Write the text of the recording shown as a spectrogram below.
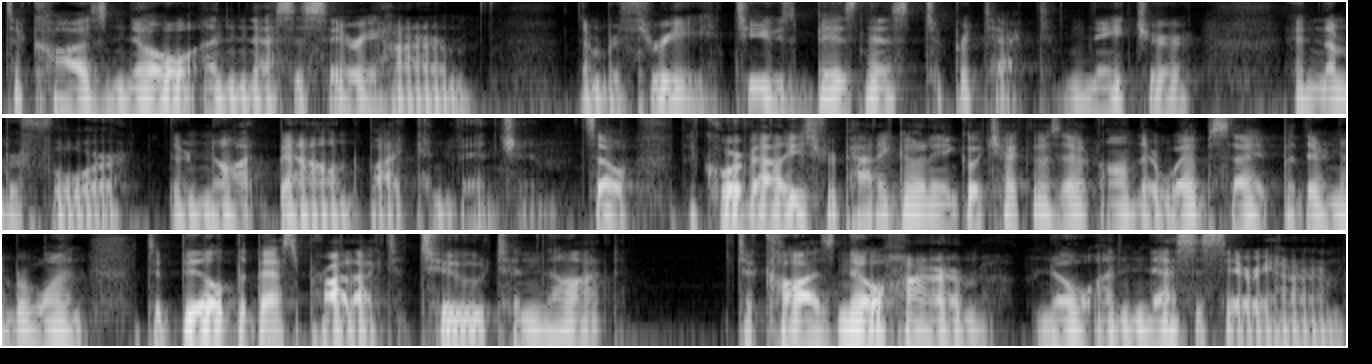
to cause no unnecessary harm, number three, to use business to protect nature, and number four, they're not bound by convention. So, the core values for Patagonia, go check those out on their website. But they're number one, to build the best product, two, to not to cause no harm, no unnecessary harm.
